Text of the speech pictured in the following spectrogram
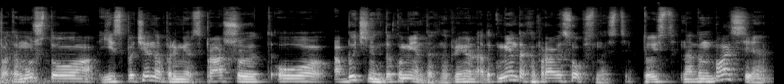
Потому что ЕСПЧ, например, спрашивают о обычных документах, например, о документах о праве собственности. То есть на Донбассе,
